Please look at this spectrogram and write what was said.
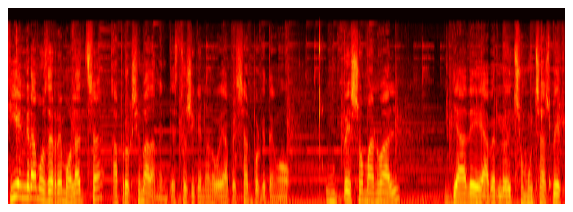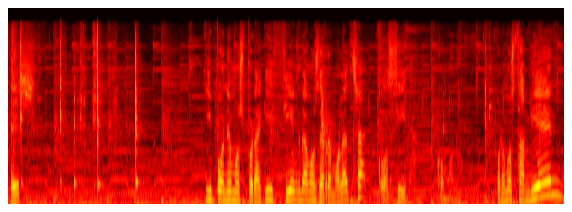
100 gramos de remolacha aproximadamente, esto sí que no lo voy a pesar porque tengo un peso manual ya de haberlo hecho muchas veces. Y ponemos por aquí 100 gramos de remolacha cocida, como no. Ponemos también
